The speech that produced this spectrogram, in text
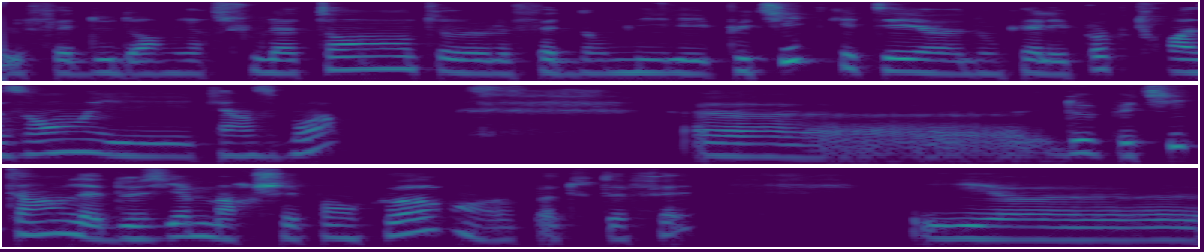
le fait de dormir sous la tente, le fait d'emmener les petites, qui étaient donc à l'époque 3 ans et 15 mois. Euh, deux petites, hein. la deuxième marchait pas encore, euh, pas tout à fait. Euh,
